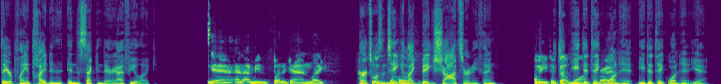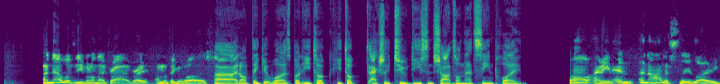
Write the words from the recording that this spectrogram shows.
they were playing tight in in the secondary. I feel like yeah, and I mean, but again, like, Hurts wasn't taking whole- like big shots or anything. I mean, he He, took, took, that. he one, did take right? one hit. He did take one hit. Yeah, and that wasn't even on that drive, right? I don't think it was. uh, I don't think it was, but he took he took actually two decent shots on that same play. Well, I mean, and and honestly, like,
